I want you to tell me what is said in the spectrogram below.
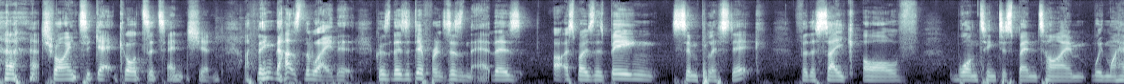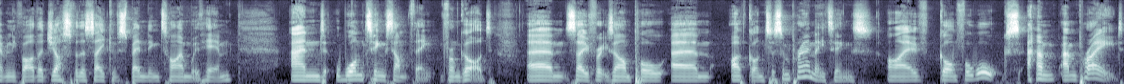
trying to get God's attention. I think that's the way that because there's a difference, isn't there? There's I suppose there's being simplistic for the sake of wanting to spend time with my heavenly Father, just for the sake of spending time with Him, and wanting something from God. Um, so, for example, um, I've gone to some prayer meetings. I've gone for walks and, and prayed.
